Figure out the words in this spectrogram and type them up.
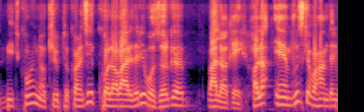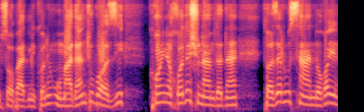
بیت کوین و cryptocurrency کلاهبرداری بزرگ ولا غیر. حالا امروز که با هم داریم صحبت می‌کنیم اومدن تو بازی coin خودشون هم دادن. تازه رو صندوق های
